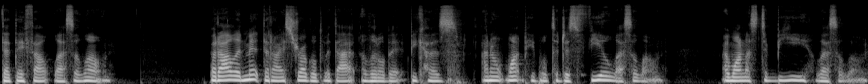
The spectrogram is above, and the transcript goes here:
that they felt less alone. But I'll admit that I struggled with that a little bit because I don't want people to just feel less alone. I want us to be less alone.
